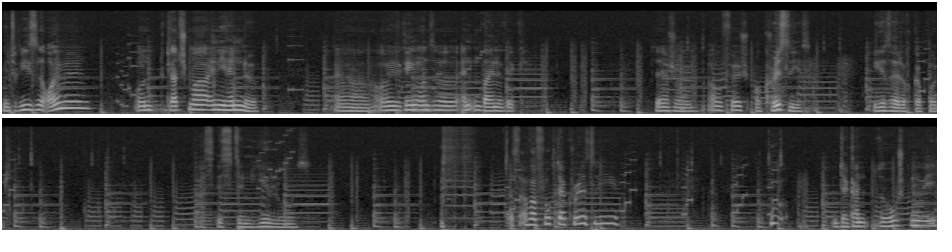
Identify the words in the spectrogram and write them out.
mit riesen Äumeln und klatscht mal in die Hände. Ja, aber wir kriegen unsere Entenbeine weg. Sehr schön. Oh, Fisch. Oh, Grizzlies. Ihr seid doch kaputt. Was ist denn hier los? Das ist ein verfluchter Grizzly. Der kann so hoch springen wie ich.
